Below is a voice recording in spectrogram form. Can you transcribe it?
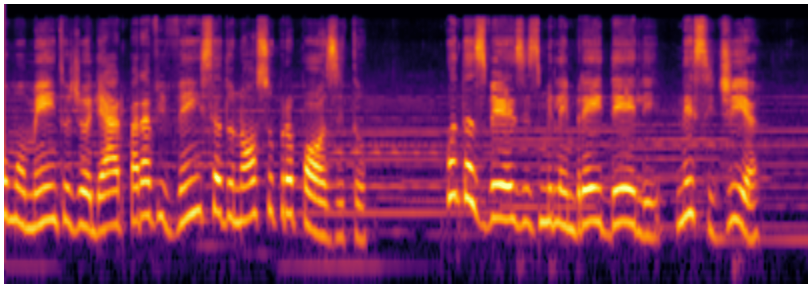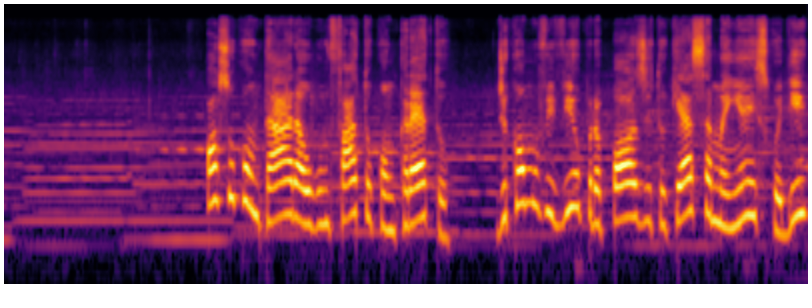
o momento de olhar para a vivência do nosso propósito. Quantas vezes me lembrei dele nesse dia? Posso contar algum fato concreto de como vivi o propósito que essa manhã escolhi?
